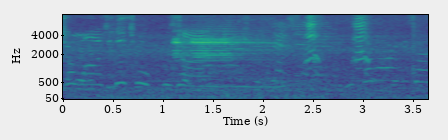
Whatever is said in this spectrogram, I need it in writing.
çam ağacı da çok güzel. Anne şunu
